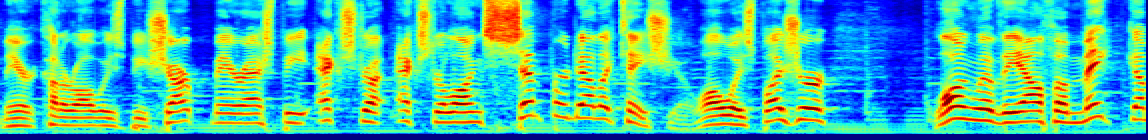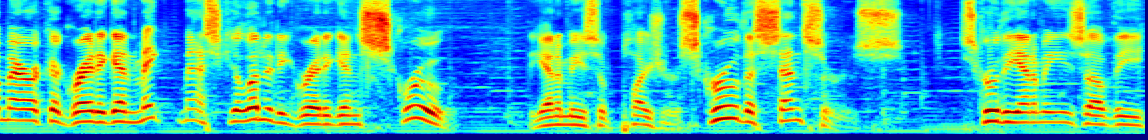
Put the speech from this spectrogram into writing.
Mayor Cutter always be sharp. Mayor Ashby extra, extra long. Semper delectatio. Always pleasure. Long live the Alpha. Make America great again. Make masculinity great again. Screw the enemies of pleasure. Screw the censors. Screw the enemies of the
